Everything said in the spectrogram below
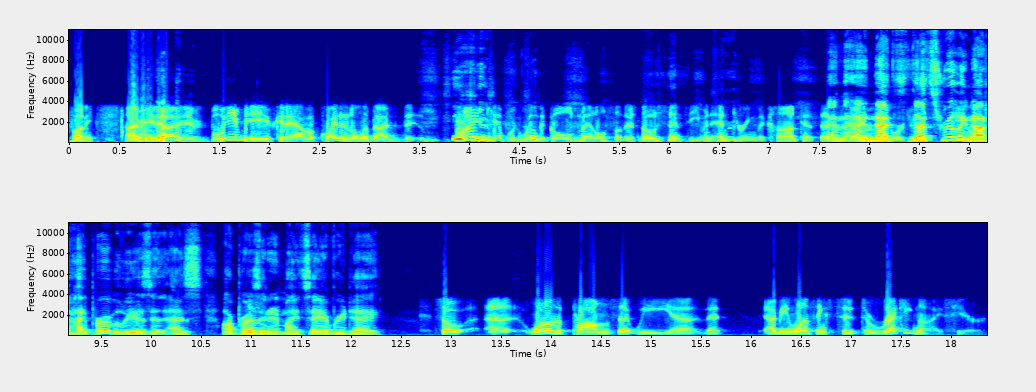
funny. I mean, uh, if, believe me, you could have a, quite an Olympic. I'm, Brian Kemp would win the gold medal, so there's no sense even entering the contest. That's and, the and that's Georgia. that's really not hyperbole, is it? As our president no. might say every day. So uh, one of the problems that we uh, that I mean, one of the things to, to recognize here,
